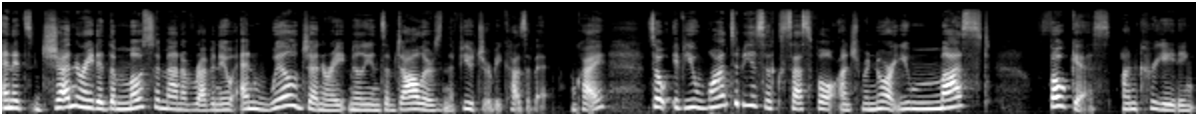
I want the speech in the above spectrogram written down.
and it's generated the most amount of revenue and will generate millions of dollars in the future because of it. Okay. So if you want to be a successful entrepreneur, you must focus on creating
